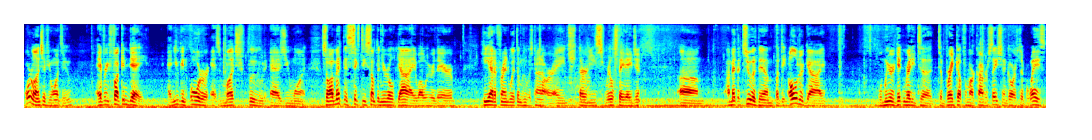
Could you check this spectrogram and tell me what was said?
or lunch if you want to every fucking day and you can order as much food as you want. So I met this 60 something year old guy while we were there. He had a friend with him who was kind of our age, 30s, real estate agent. Um, I met the two of them, but the older guy, when we were getting ready to, to break up from our conversation and go our separate ways,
